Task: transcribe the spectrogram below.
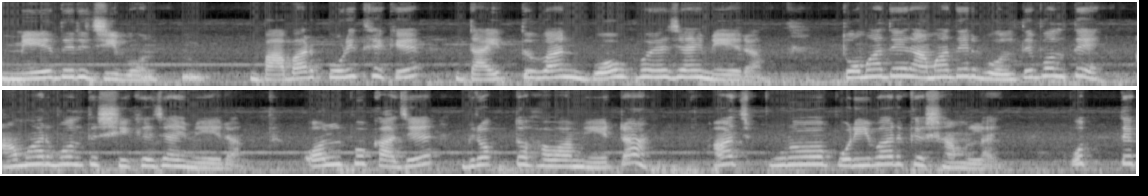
মেয়েদের জীবন। বাবার পরি থেকে দায়িত্ববান বউ হয়ে যায় মেয়েরা। তোমাদের আমাদের বলতে বলতে আমার বলতে শিখে যায় মেয়েরা। অল্প কাজে বিরক্ত হওয়া মেয়েটা আজ পুরো পরিবারকে সামলায়। প্রত্যেক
